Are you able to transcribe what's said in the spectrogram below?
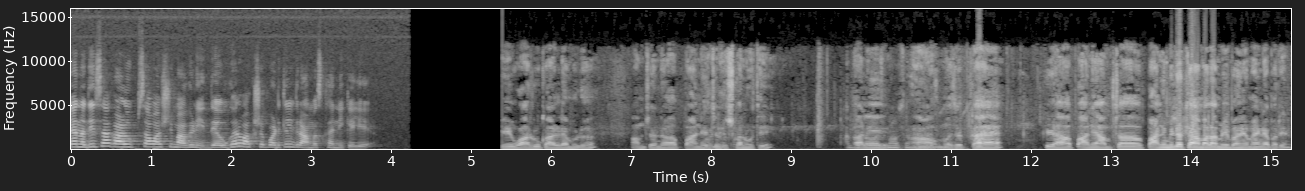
या नदीचा गाळ उपसावा अशी मागणी देवघर वाक्षेपडीतील ग्रामस्थांनी केली आहे. हे वाळू काढल्यामुळं आमचं ना पाण्याचे नुकसान होते. आणि हा म्हणजे काय आहे? की हा पाणी आमचा पाणी मिळत नाही आम्हाला मे महिन्यापर्यंत.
